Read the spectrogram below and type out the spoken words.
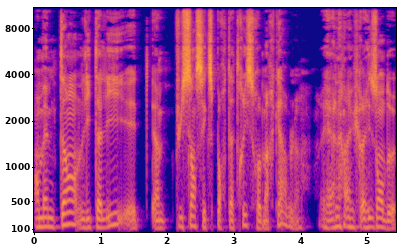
en même temps, l'Italie est une puissance exportatrice remarquable. Et elle a eu raison de,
